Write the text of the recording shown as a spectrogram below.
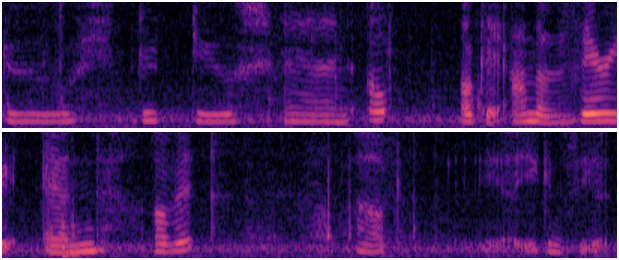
do, do, do, and, oh, okay, on the very end of it, uh, yeah, you can see it.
